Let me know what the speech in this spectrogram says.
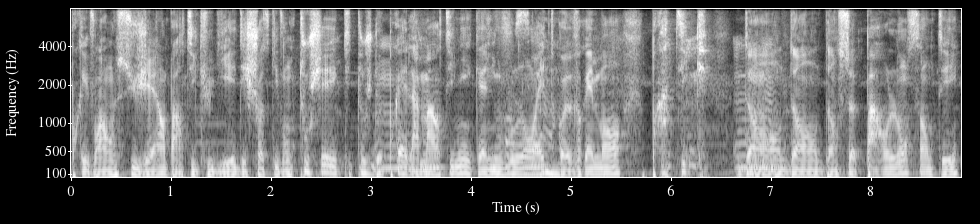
prévoir un sujet en particulier, des choses qui vont toucher, qui touchent de près la Martinique. Et nous voulons être vraiment pratiques dans, dans, dans ce parlons santé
